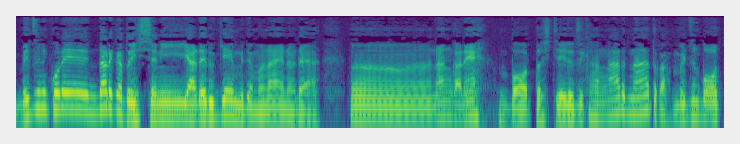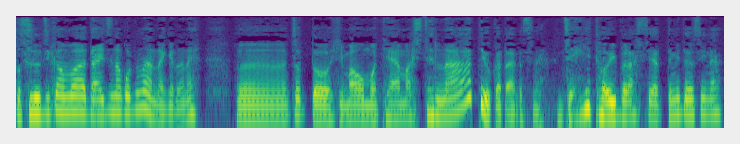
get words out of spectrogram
別にこれ誰かと一緒にやれるゲームでもないので、うーん、なんかね、ぼーっとしている時間があるなとか、別にぼーっとする時間は大事なことなんだけどね、うーん、ちょっと暇を持て余してるなという方はですね、ぜひトイブラストやってみてほしいな。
